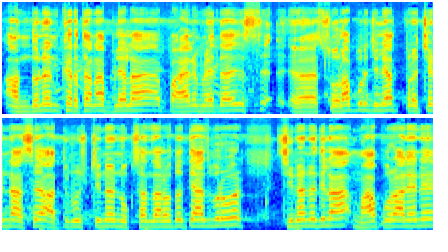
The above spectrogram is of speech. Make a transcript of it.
आंदोलन करताना आपल्याला पाहायला मिळत आहे. स- सोलापूर जिल्ह्यात प्रचंड असं अतिवृष्टीनं नुकसान झालं होतं. त्याचबरोबर सीना नदीला महापूर आल्याने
